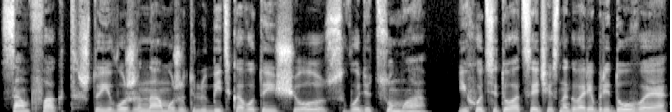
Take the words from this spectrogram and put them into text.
Сам факт, что его жена может любить кого-то еще, сводит с ума. И хоть ситуация, честно говоря, бредовая,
